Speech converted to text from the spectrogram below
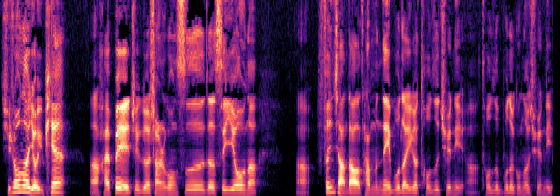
其中呢有一篇啊还被这个上市公司的 CEO 呢啊分享到他们内部的一个投资群里啊投资部的工作群里，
